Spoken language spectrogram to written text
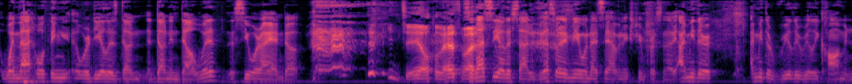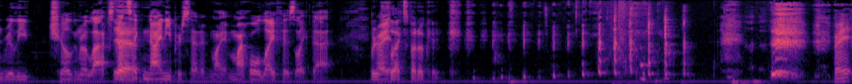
when that whole thing ordeal is done done and dealt with, see where I end up. In jail. That's why. So that's the other side of it. That's what I mean when I say I have an extreme personality. I'm either I'm either really really calm and really chilled and relaxed. That's Yeah. like ninety percent of my my whole life is like that. Weird right. flex, but okay. Right?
